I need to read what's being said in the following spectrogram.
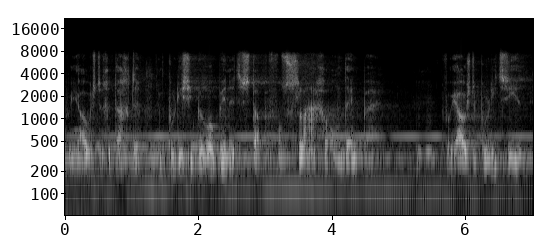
Voor jou is de gedachte een politiebureau binnen te stappen volslagen ondenkbaar. Voor jou is de politie een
